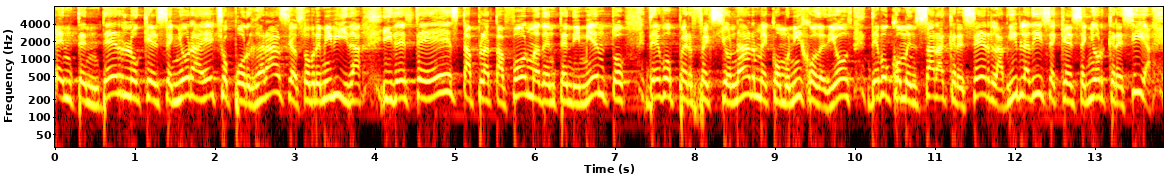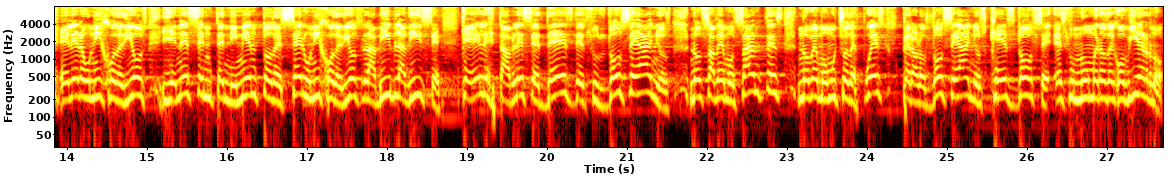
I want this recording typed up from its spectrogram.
entender lo que el Señor ha hecho por gracia sobre mi vida. Y desde esta plataforma de entendimiento debo perfeccionarme como un hijo de Dios. Debo comenzar a crecer. La Biblia dice que el Señor crecía. Él era un hijo de Dios. Y en ese entendimiento de ser un hijo de Dios, la Biblia dice que Él establece desde sus 12 años. No sabemos antes, no vemos mucho después, pero a los 12 años, que es 12? Es un número de gobierno.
